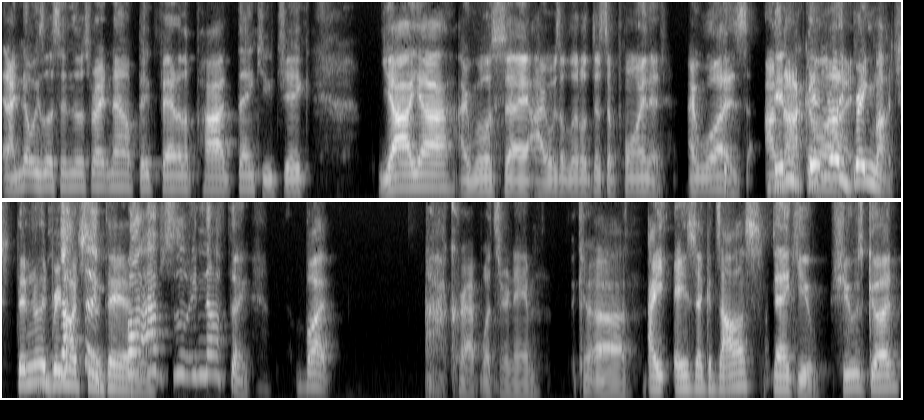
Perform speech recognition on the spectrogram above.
And I know he's listening to this right now. Big fan of the pod. Thank you, Jake. Yeah, yeah. I will say I was a little disappointed. I was. I'm didn't, not gonna didn't really bring much. Didn't really bring nothing, much to the day. Well, absolutely nothing. But ah, crap. What's her name? Uh, I Eiza Gonzalez. Thank you. She was good.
